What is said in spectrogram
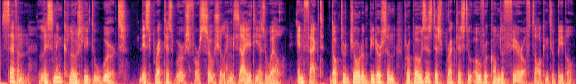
7. Listening closely to words. This practice works for social anxiety as well. In fact, Dr. Jordan Peterson proposes this practice to overcome the fear of talking to people.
